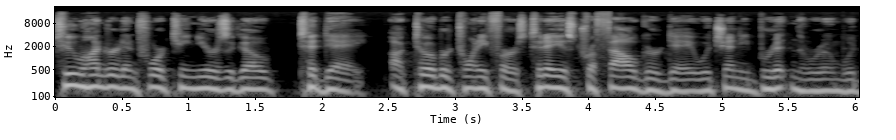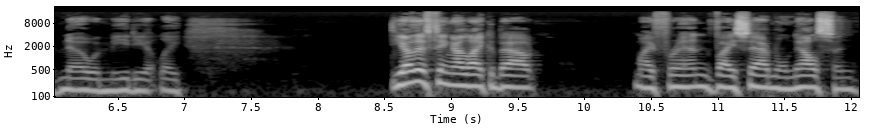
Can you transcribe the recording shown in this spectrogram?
214 years ago today, October 21st. Today is Trafalgar Day, which any Brit in the room would know immediately. The other thing I like about my friend, Vice Admiral Nelson,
